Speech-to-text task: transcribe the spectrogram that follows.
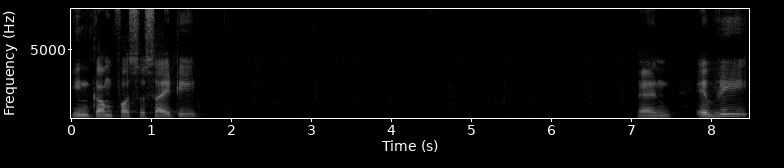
income for society and every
